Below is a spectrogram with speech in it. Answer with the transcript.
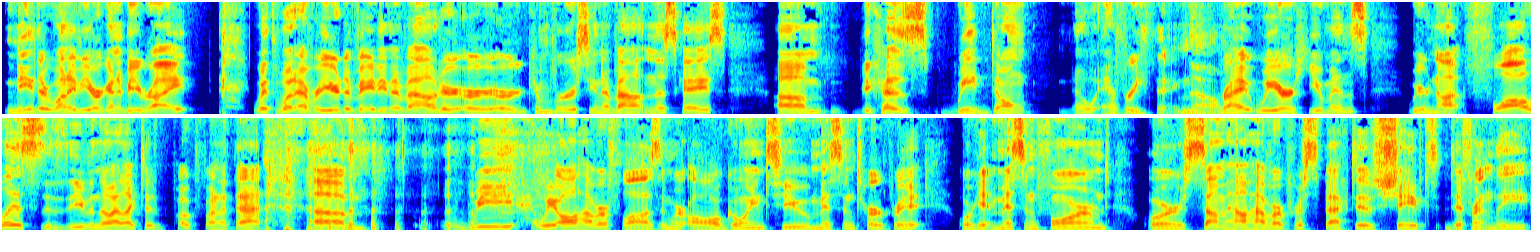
neither one of you are going to be right with whatever you're debating about or, or, or conversing about in this case um, because we don't know everything. No. Right? We are humans. We are not flawless, even though I like to poke fun at that. Um, we we all have our flaws, and we're all going to misinterpret or get misinformed or somehow have our perspectives shaped differently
